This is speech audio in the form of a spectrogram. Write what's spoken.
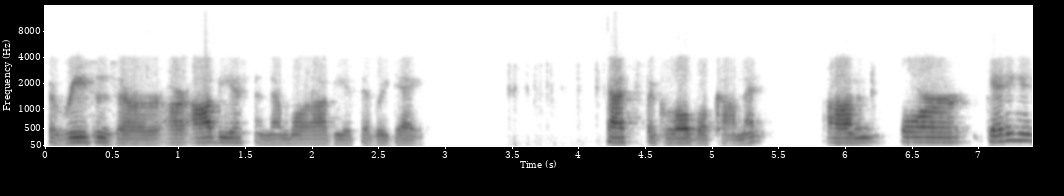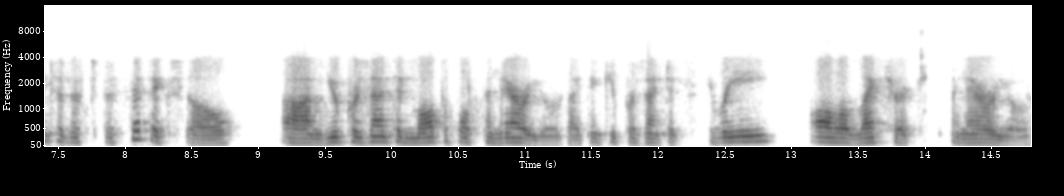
the reasons are, are obvious and they're more obvious every day. That's the global comment. Um, for getting into the specifics, though, um, you presented multiple scenarios. I think you presented three all-electric scenarios.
